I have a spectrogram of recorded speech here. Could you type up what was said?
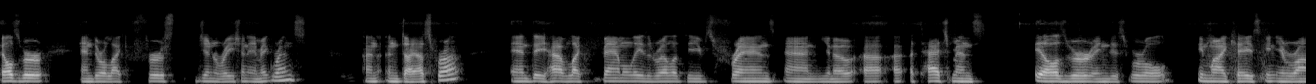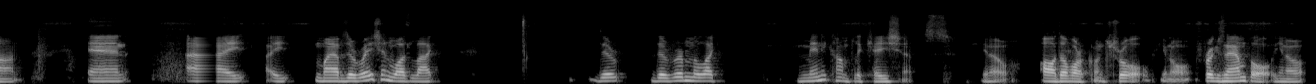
elsewhere, and they're like first generation immigrants and, and diaspora, and they have like families, relatives, friends, and you know uh, attachments elsewhere in this world. In my case, in Iran, and I, I, my observation was like there, there were like many complications, you know, out of our control. You know, for example, you know,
